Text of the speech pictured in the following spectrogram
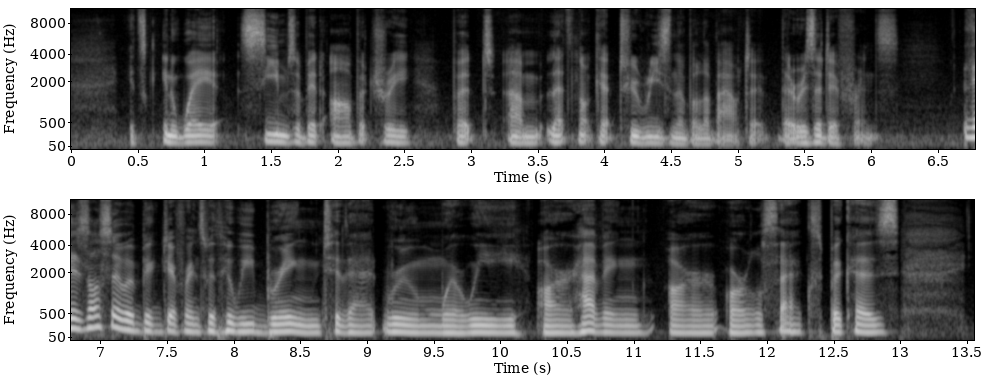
it's in a way seems a bit arbitrary, but um, let's not get too reasonable about it. There is a difference. There's also a big difference with who we bring to that room where we are having our oral sex because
